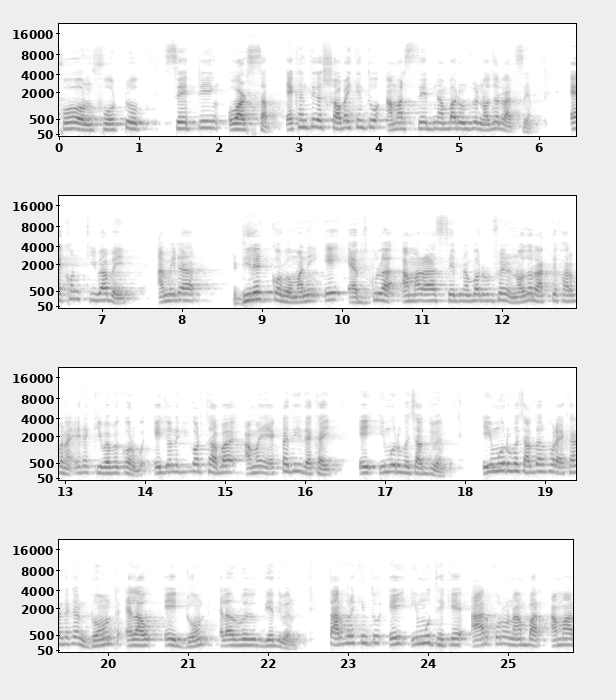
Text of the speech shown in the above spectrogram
phone photo setting WhatsApp এখান থেকে সবাই কিন্তু আমার সেভ নাম্বার উপরে নজর রাখছে। এখন কীভাবে আমি এটা ডিলিট করব? মানে এই অ্যাপসগুলো আমার আর সেভ নাম্বার উপরে নজর রাখতে পারবে না। এটা কীভাবে করব? এই জন্য কী করতে হবে? আমি একটা দিয়ে দেখাই। এই ইমোর উপরে চাপ দিবেন। ইমোর উপরে চাপ দেওয়ার পর এখানে দেখেন ডোন্ট অ্যালাউ এই ডোন্ট অ্যালাউর দিয়ে দিবেন। তারপরে কিন্তু এই ইমু থেকে আর কোনো নাম্বার আমার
